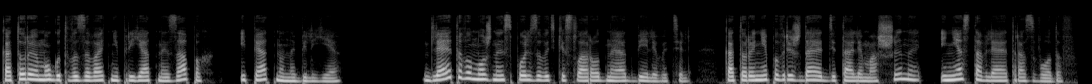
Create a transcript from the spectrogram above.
которые могут вызывать неприятный запах и пятна на белье. Для этого можно использовать кислородный отбеливатель, который не повреждает детали машины и не оставляет разводов.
